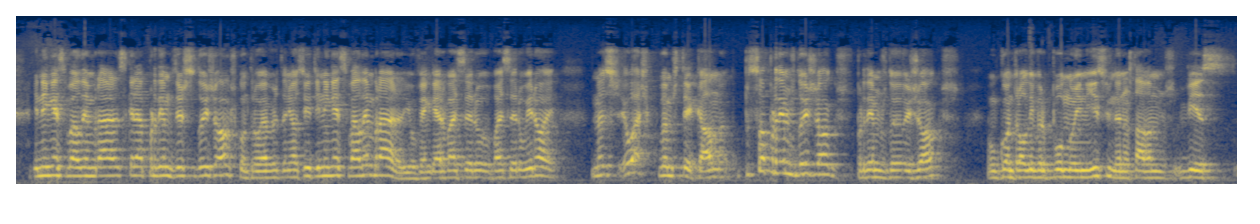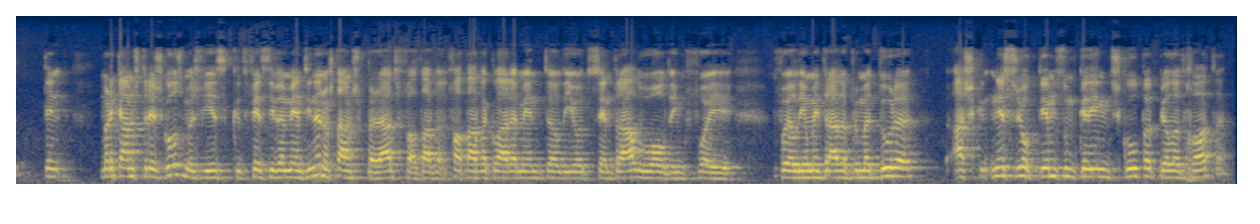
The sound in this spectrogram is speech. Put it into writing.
e ninguém se vai lembrar, se calhar perdemos estes dois jogos contra o Everton e o City e ninguém se vai lembrar e o Wenger vai ser o, vai ser o herói. Mas eu acho que vamos ter calma. Só perdemos dois jogos. Perdemos dois jogos. Um contra o Liverpool no início, ainda não estávamos. Via-se. Marcámos três gols, mas via-se que defensivamente ainda não estávamos preparados. Faltava, faltava claramente ali outro central. O Holding foi, foi ali uma entrada prematura. Acho que nesse jogo temos um bocadinho de desculpa pela derrota.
